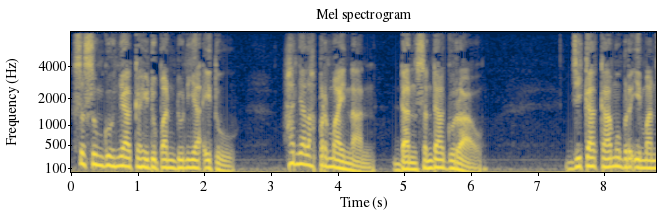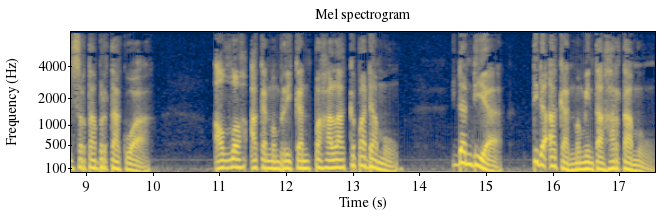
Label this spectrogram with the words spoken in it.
Sesungguhnya kehidupan dunia itu hanyalah permainan dan senda gurau. Jika kamu beriman serta bertakwa, Allah akan memberikan pahala kepadamu, dan Dia tidak akan meminta hartamu.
